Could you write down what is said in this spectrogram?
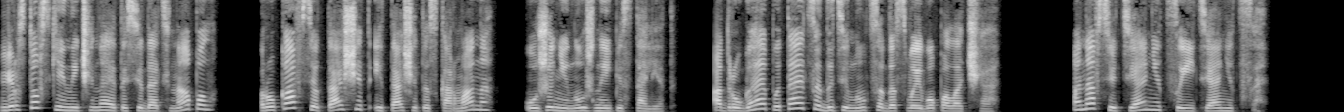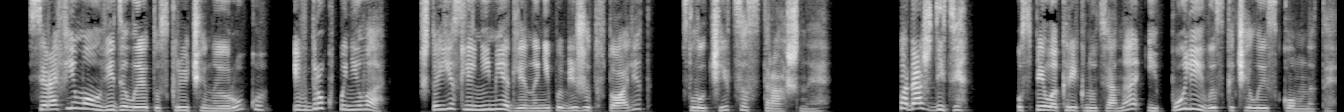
Верстовский начинает оседать на пол, рука все тащит и тащит из кармана уже ненужный пистолет, а другая пытается дотянуться до своего палача. Она все тянется и тянется. Серафима увидела эту скрюченную руку и вдруг поняла, что если немедленно не побежит в туалет, случится страшное. «Подождите!» — успела крикнуть она и пулей выскочила из комнаты.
